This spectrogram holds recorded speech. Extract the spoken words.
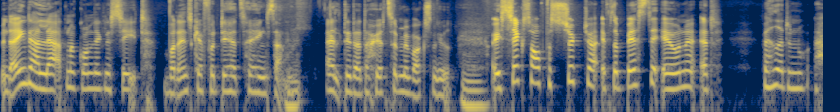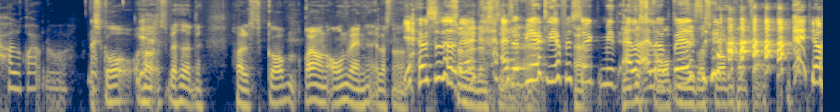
men der er ingen, der har lært mig grundlæggende set, hvordan skal jeg få det her til at hænge sammen. Mm. Alt det der, der hører til med voksenlivet. Mm. Og i seks år forsøgte jeg efter bedste evne at, hvad hedder det nu, at holde røven over Skår, ja. hvad hedder det? Hold skorpen, røven oven vand, eller sådan noget. Ja, sådan noget, sådan noget stil, Altså virkelig, jeg har forsøgt ja. mit aller, aller bedste. Jeg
